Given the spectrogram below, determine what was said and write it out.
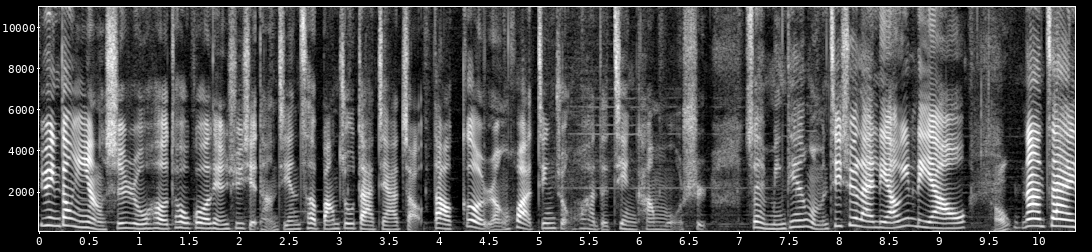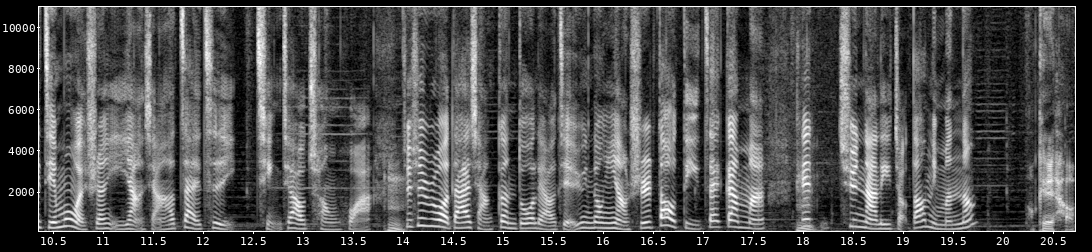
运动营养师如何透过连续血糖监测，帮助大家找到个人化、精准化的健康模式。所以明天我们继续来聊一聊。好，那在节目尾声一样，想要再次请教陈华，嗯就是如果大家想更多了解运动营养师到底在干嘛，可以嗯去哪里找到你们呢？OK，好，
